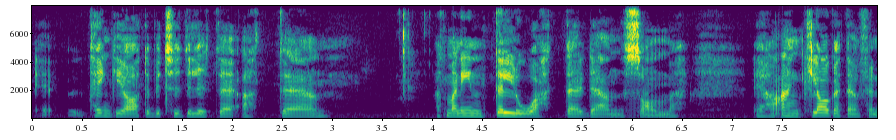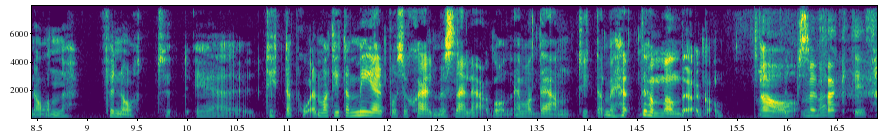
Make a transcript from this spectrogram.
eh, tänker jag att det betyder lite att, eh, att man inte låter den som eh, har anklagat en för någon för något eh, titta på en. Man tittar mer på sig själv med snälla ögon än vad den tittar med dömande ögon. ja Typ men faktiskt.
